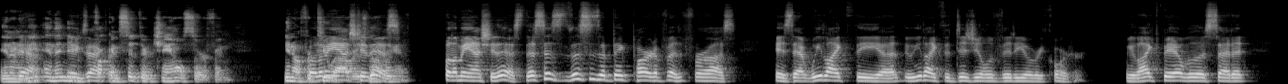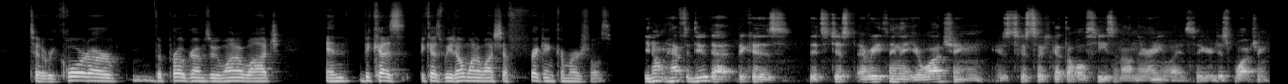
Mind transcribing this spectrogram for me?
You know what Yeah, I mean? And then you exactly. fucking sit there channel surfing, you know, for let two me hours. ask you this. looking- But let me ask you this. This is this is a big part of it for us is that we like the uh, we like the digital video recorder. We like to be able to set it to record our the programs we want to watch, and because because we don't want to watch the freaking commercials. You don't have to do that because it's just everything that you're watching is just it's got the whole season on there anyway. So you're just watching,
